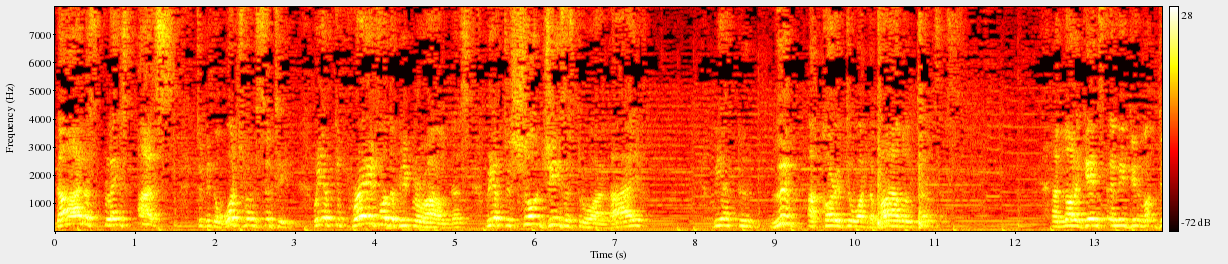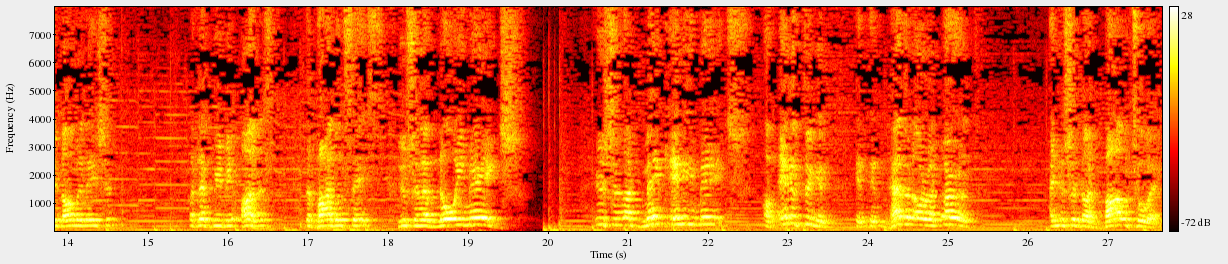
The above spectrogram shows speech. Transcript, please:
God has placed us to be the watchman city. We have to pray for the people around us. We have to show Jesus through our life. We have to live according to what the Bible tells us. I'm not against any denomination, but let me be honest. The Bible says you shall have no image. You shall not make any image of anything in, in, in heaven or on earth. And you should not bow to it.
